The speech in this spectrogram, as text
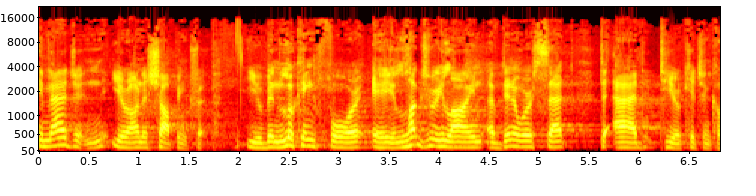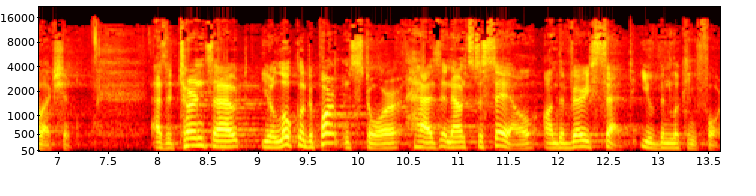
Imagine you're on a shopping trip. You've been looking for a luxury line of dinnerware set to add to your kitchen collection. As it turns out, your local department store has announced a sale on the very set you've been looking for.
